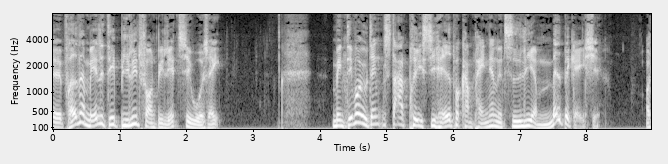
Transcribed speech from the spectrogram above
øh, fred være med det, det er billigt for en billet til USA. Men det var jo den startpris, de havde på kampagnerne tidligere med bagage. Og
